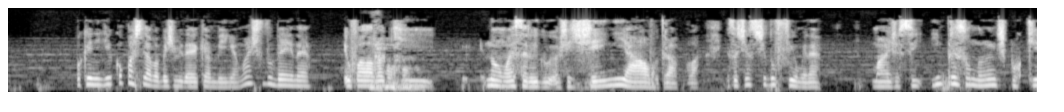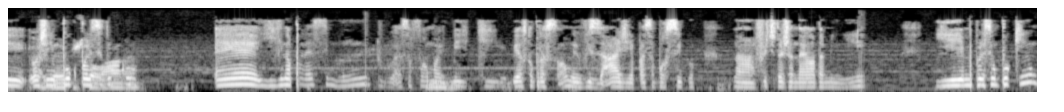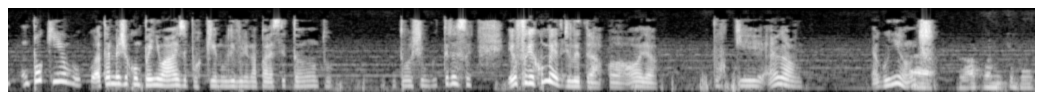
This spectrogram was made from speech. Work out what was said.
Porque ninguém compartilhava a mesma ideia que a minha, mas tudo bem, né? Eu falava que. Não, é sério, eu achei genial o Drácula. Eu só tinha assistido o filme, né? Mas assim, impressionante, porque eu achei um pouco parecido com. É, e não aparece muito essa forma uhum. meio que meio assombração, meio visagem, aparece por cima na frente da janela da menina. E me pareceu um pouquinho, um pouquinho, até mesmo com Pennywise, porque no livro ele não aparece tanto. Então eu achei muito interessante. Eu fiquei com medo de ler Drácula, olha, porque é, é agoniante. É, Drácula é muito bom.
